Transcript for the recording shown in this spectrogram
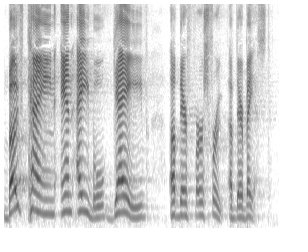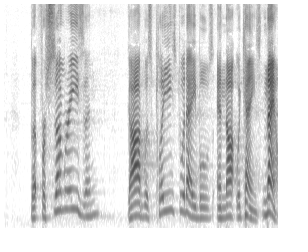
both Cain and Abel gave of their first fruit, of their best. But for some reason, God was pleased with Abel's and not with Cain's. Now,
